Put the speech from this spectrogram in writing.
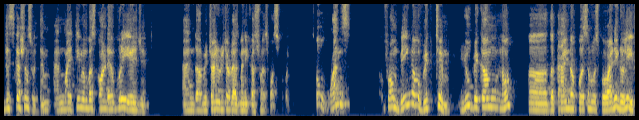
discussions with them. And my team members called every agent. And uh, we try to reach out to as many customers as possible. So once from being a victim, you become you know, uh, the kind of person who's providing relief,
